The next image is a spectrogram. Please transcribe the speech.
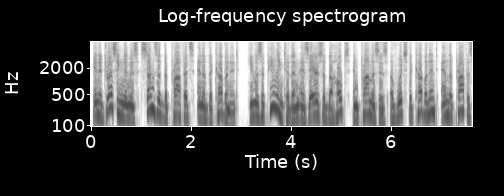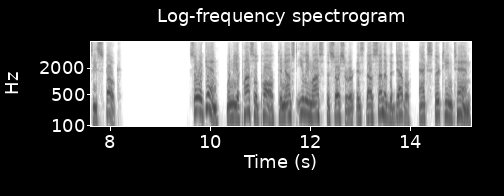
In addressing them as sons of the prophets and of the covenant, he was appealing to them as heirs of the hopes and promises of which the covenant and the prophecies spoke. So again, when the apostle Paul denounced Elymas the sorcerer as thou son of the devil, Acts 13:10,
